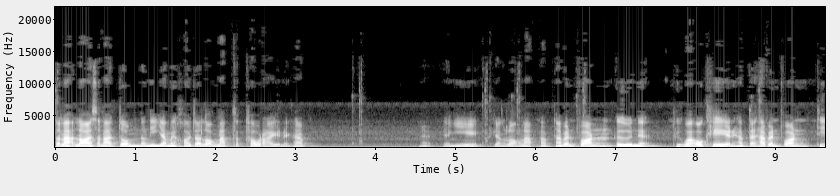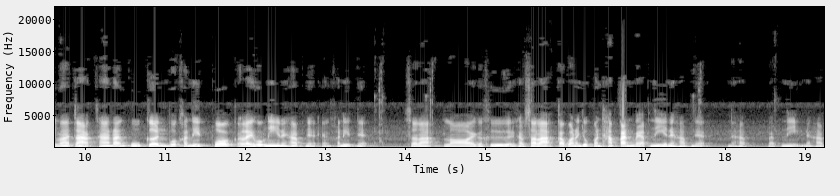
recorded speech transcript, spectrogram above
สระลอยสระจมตรงนี้ยังไม่ค่อยจะรองรับสักเท่าไหร่นะครับอย่างนี้ยังรองรับครับ ถ้าเป็นฟอนต์อื่นเนี่ยถือว่าโอเคนะครับ แต่ถ้าเป็นฟอนต์ที่มาจากทางด้าน Google พวกคณิตพวกอะไรพวกนี้นะครับเนี่ยอย่างคณิตเนี่ยสระลอยก็คือนะครับสระกับวรรณยุกต์มันทับกันแบบนี้นะครับเนี่ยนะครับแบบนี้นะครับ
